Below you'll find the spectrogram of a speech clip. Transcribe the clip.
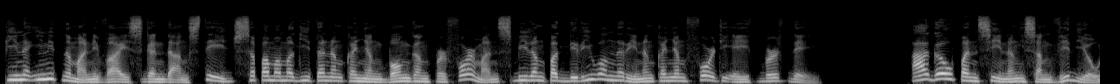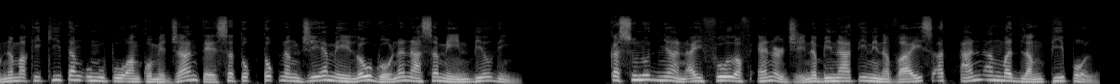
Pinainit naman ni Vice ganda ang stage sa pamamagitan ng kanyang bonggang performance bilang pagdiriwang na rin ng kanyang 48th birthday. Agaw pansin ang isang video na makikitang umupo ang komedyante sa tuktok ng GMA logo na nasa main building. Kasunod niyan ay full of energy na binati ni na Vice at Ann ang madlang people.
